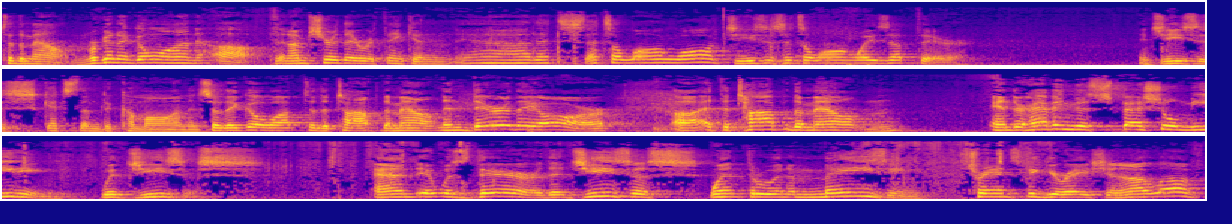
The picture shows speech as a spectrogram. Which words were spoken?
to the mountain. We're going to go on up. And I'm sure they were thinking, yeah, that's, that's a long walk, Jesus. It's a long ways up there. And Jesus gets them to come on. And so they go up to the top of the mountain. And there they are uh, at the top of the mountain. And they're having this special meeting with Jesus. And it was there that Jesus went through an amazing transfiguration. And I love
